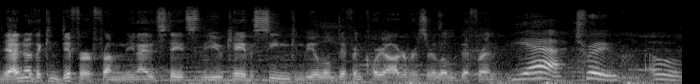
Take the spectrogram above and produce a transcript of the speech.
Yeah, I know that can differ from the United States to the UK. The scene can be a little different. Choreographers are a little different. Yeah, true. Oh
